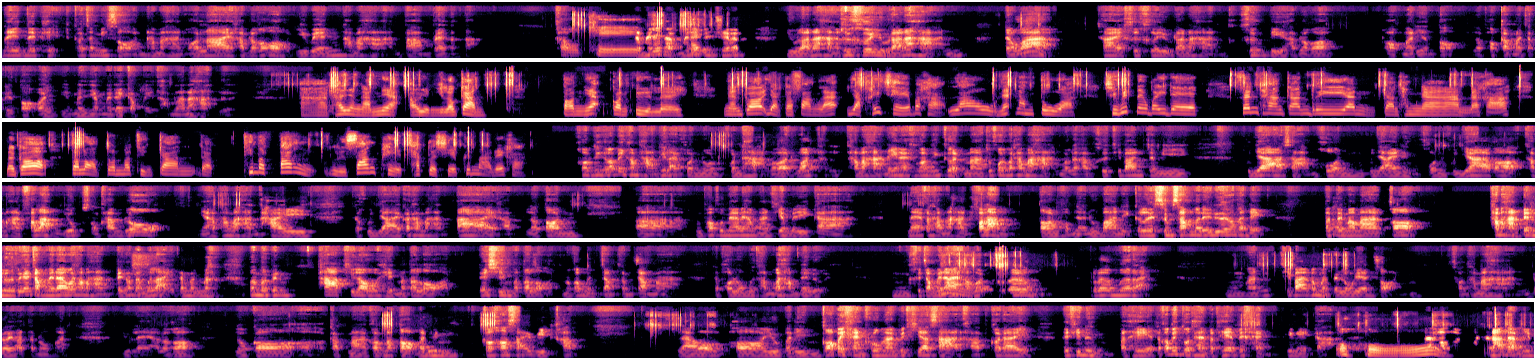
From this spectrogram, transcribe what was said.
ในในเพจก็จะมีสอนทำอาหารออนไลน์ครับ แล้วก็ออกอีเวนต์ทำอาหารตามแบรนด์ต่างๆครับโอเคแต่ไม่ได้แบบไม่ได้เป็นเชฟแบบอยู่ร้านอาหารคือเคยอยู่ร้านอาหาร แต่ว่าใช่คือเคยอยู่ร้านอาหารครึ่งปีครับ แล้วก็ออกมาเรียนต่อ แล้วพอกลับมาจากเรียนต่อก็ยังไม่ยังไม่ได้กลับไปทำร้านอาหารเลย อ่า ถ้าอย่างนั้นเนี่ย เอาอย่างนี้แล้วกัน ตอนเนี้ยก่อนอื่นเลยงั้นก็อยากจะฟังและอยากให้เชฟอะค่ะ เล่าแนะนำตัว ชีวิตในวัยเด็ก เส้นทางการเรียนการทำงานนะคะ แล้วก็ตลอดจนมาถึงการแบบที่มาตั้งหรือสร้างเพจทักเดอะเชฟขึ้นมาด้วยค่ะความจริงก็เป็นคำถามที่หลายคนโนคนถามว่าว่าทำอาหารได้ยังไงความจริงเกิดมาทุกคนก็ทำอาหารหมดเลยครับ คือที่บ้านจะมีคุณย่าสามคน คุณยายหนึ่งคน คุณย่าก็ทำอาหารฝรั่งยุคสงครามโลกเนี่ยครับทำอาหารไทย แต่คุณยายก็ทำอาหารใต้ครับ แล้วตอนคุณพ่อคุณแม่ไปทำงานที่อเมริกา แม่ก็ทำอาหารฝรั่ง ตอนผมอยู่อนุบาลอีกก็เลยซึมซับมาเรื่อยๆตั้งแต่เด็กไปไปมาๆก็ทำอาหารเป็นเลยก็ยังจำไม่ได้ว่าทำอาหารเป็นตั้งแต่เมื่อไหร่แต่มันมันเหมือนเป็นภาพที่เราเห็นมาตลอด ได้ชิมมาตลอดมันก็เหมือนจำจำจำมา แต่พอลงมือทำก็ทำได้เลยคือจำไม่ได้ครับว่าเริ่มเริ่มเมื่อไหร่มันที่บ้านก็เหมือนเป็นโรงเรียนสอนสอนทำอาหารโดยอัตโนมัติอยู่แล้ว แล้วก็แล้วก็กลับมาก็มาต่อบดินก็เข้าสายวิทย์ครับ แล้วพออยู่บดินก็ไปแข่งโครงงานวิทยาศาสตร์ครับ ก็ได้ได้ที่หนึ่งประเทศ แล้วก็เป็นตัวแทนประเทศไปแข่งที่อเมริกา โอ้โหคณะแบบนี้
